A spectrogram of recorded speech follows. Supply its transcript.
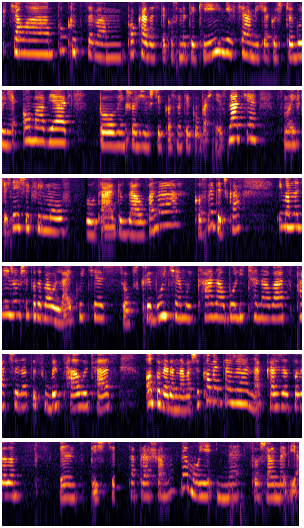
Chciałam pokrótce Wam pokazać te kosmetyki. Nie chciałam ich jakoś szczególnie omawiać, bo większość już tych kosmetyków właśnie znacie z moich wcześniejszych filmów. Był tak zauwana kosmetyczka. I mam nadzieję, że Wam się podobał. Lajkujcie, subskrybujcie mój kanał, bo liczę na Was. Patrzę na te suby cały czas. Odpowiadam na Wasze komentarze, na każdy odpowiadam. Więc piszcie. Zapraszam na moje inne social media.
